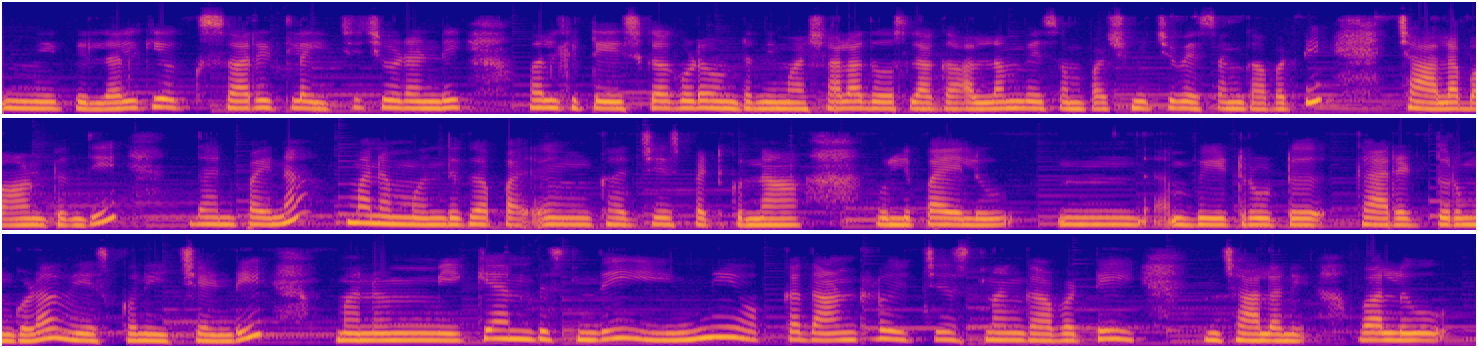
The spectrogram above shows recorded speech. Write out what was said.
మీ పిల్లలకి ఒకసారి ఇట్లా ఇచ్చి చూడండి. వాళ్ళకి టేస్ట్గా కూడా ఉంటుంది. మసాలా దోశలాగా అల్లం వేసాం పచ్చిమిర్చి వేసాం కాబట్టి చాలా బాగుంటుంది. దానిపైన మనం ముందుగా ప- కట్ చేసి పెట్టుకున్న ఉల్లిపాయలు బీట్రూట్ క్యారెట్ తురుము కూడా వేసుకొని ఇచ్చేయండి. మనం మీకే అనిపిస్తుంది ఇన్ని ఒక్క దాంట్లో ఇచ్చేస్తున్నాం కాబట్టి చాలని. వాళ్ళు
